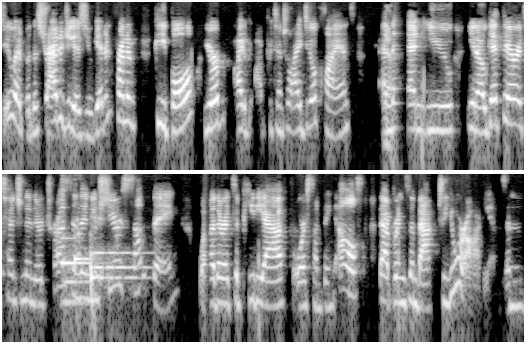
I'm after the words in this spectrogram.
do it. But the strategy is you get in front of people, your potential ideal clients, and yeah. then you, you know, get their attention and their trust, and then you share something whether it's a PDF or something else that brings them back to your audience and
